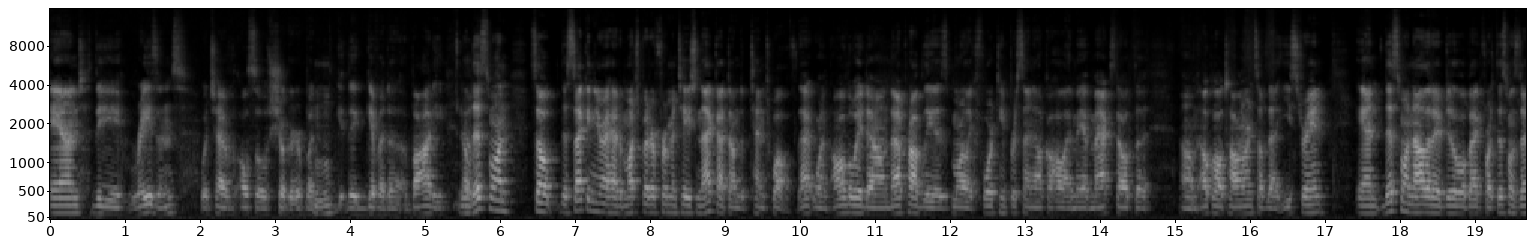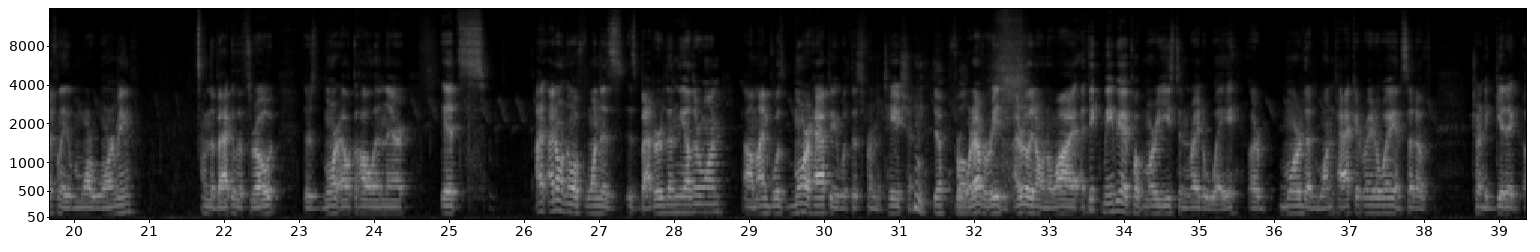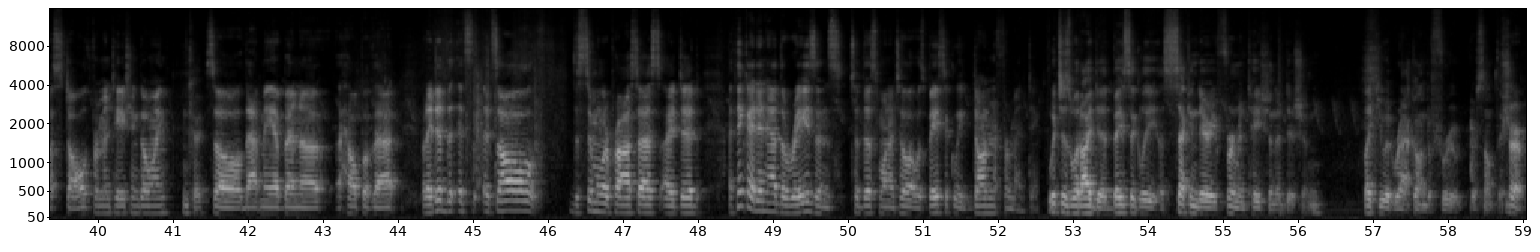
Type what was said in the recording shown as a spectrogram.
and the raisins, which have also sugar, but g- they give it a, body. Now Mm-hmm. This one, so the second year I had a much better fermentation. That got down to 10, 12. That went all the way down. That probably is more like 14% alcohol. I may have maxed out the um, alcohol tolerance of that yeast strain. And this one, now that I did a little back and forth, this one's definitely more warming on the back of the throat. There's more alcohol in there. It's I, I don't know if one is, is better than the other one. Um, I was more happy with this fermentation yeah, for well, whatever reason. I really don't know why. I think maybe I put more yeast in right away, or more than one packet right away, instead of trying to get a, a stalled fermentation going. Okay. So that may have been a, a help of that. But I did. The, it's it's all the similar process. I did. I think I didn't add the raisins to this one until it was basically done fermenting. Which is what I did. Basically, a secondary fermentation addition, like you would rack onto fruit or something. Sure.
